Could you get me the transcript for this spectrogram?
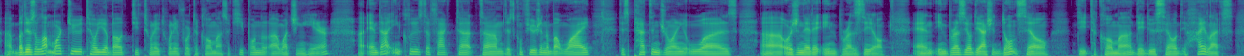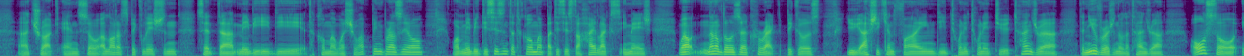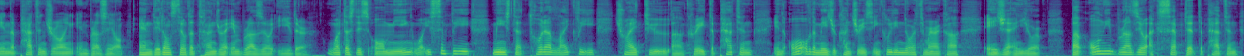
Uh, but there's a lot more to tell you about the 2024 Tacoma, so keep on uh, watching here. Uh, and that includes the fact that um, there's confusion about why this patent drawing was uh, originated in Brazil. And in Brazil, they actually don't sell the Tacoma, they do sell the Hilux uh, truck. And so a lot of speculation said that maybe the Tacoma will show up in Brazil, or maybe this isn't the Tacoma, but this is the Hilux image. Well, none of those are correct because you actually can find the 2022 Tundra, the new version of the Tundra, also in the patent drawing in Brazil. And they don't sell the Tundra in Brazil either. What does this all mean? Well, it simply means that Toyota likely tried to uh, create the patent in all of the major countries, including North America, Asia, and Europe. But only Brazil accepted the patent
